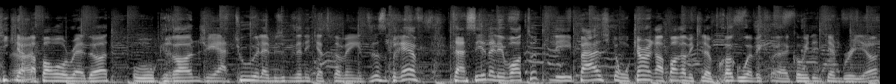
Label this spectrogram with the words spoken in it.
qui qui a Ouais. rapport au Red Hot, au grunge et à tout, la musique des années 90. Bref, t'as essayé d'aller voir toutes les pages qui n'ont aucun rapport avec le prog ou avec Coheed and Cambria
